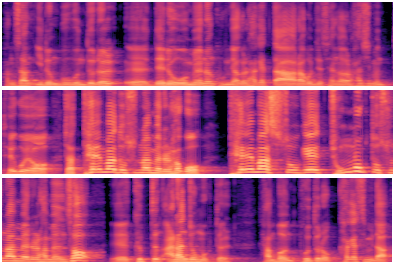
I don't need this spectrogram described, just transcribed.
항상 이런 부분들을 예, 내려오면은 공략을 하겠다라고 이제 생각을 하시면 되고요. 자, 테마도 순환매를 하고 테마 속에 종목도 순환매를 하면서 예, 급등 안 한 종목들 한번 보도록 하겠습니다.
